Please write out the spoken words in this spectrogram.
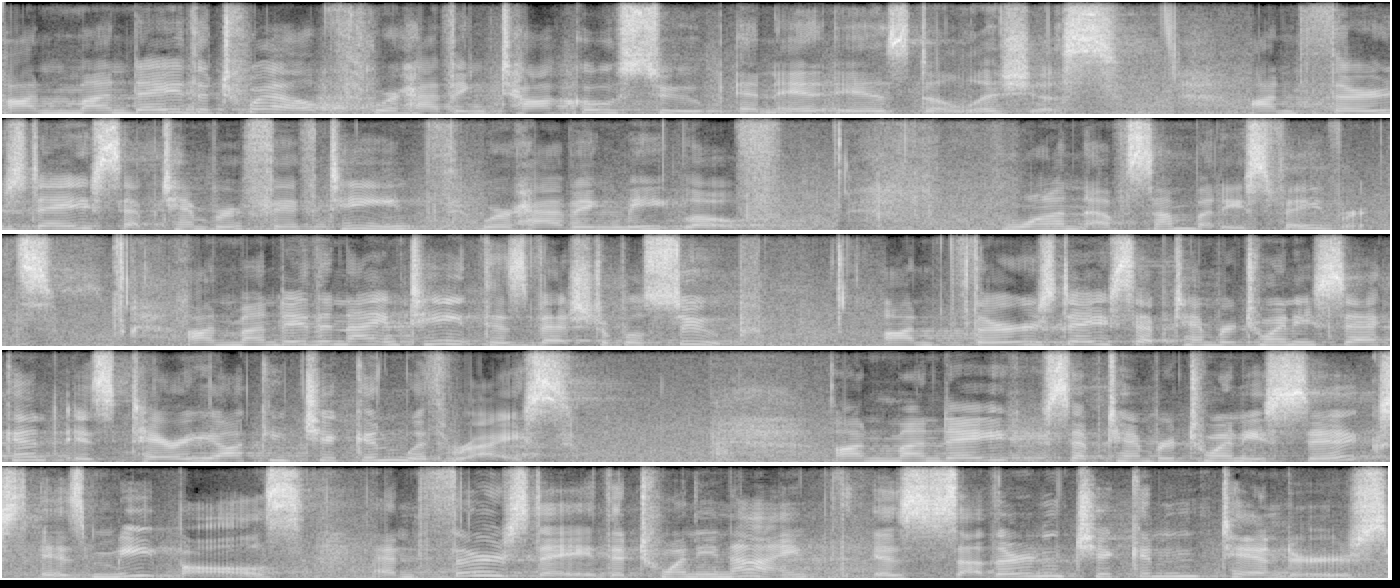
On Monday, the 12th, we're having taco soup, and it is delicious. On Thursday, September 15th, we're having meatloaf, one of somebody's favorites. On Monday, the 19th, is vegetable soup. On Thursday, September 22nd, is teriyaki chicken with rice. On Monday, September 26th, is meatballs, and Thursday, the 29th, is southern chicken tenders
